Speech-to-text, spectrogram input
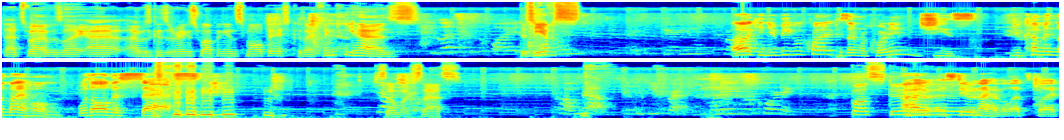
that's why I was like, I, I was considering swapping in small pace because I think Yeah. he has. You guys quiet. Does he have? a s- I can hear. Oh, can you be quiet because I'm recording? Jeez, you come into my home with all this sass. so much sass. Calm down. Take a deep breath. When are you recording? Busted. I, Steve and I have a let's play.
